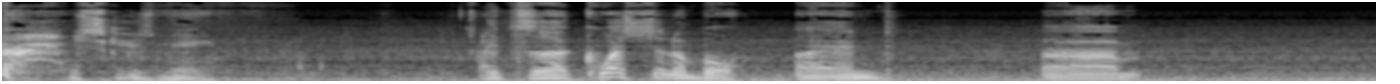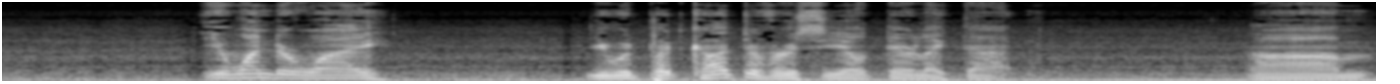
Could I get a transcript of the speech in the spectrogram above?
excuse me. It's uh, questionable and um, you wonder why you would put controversy out there like that. Um,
